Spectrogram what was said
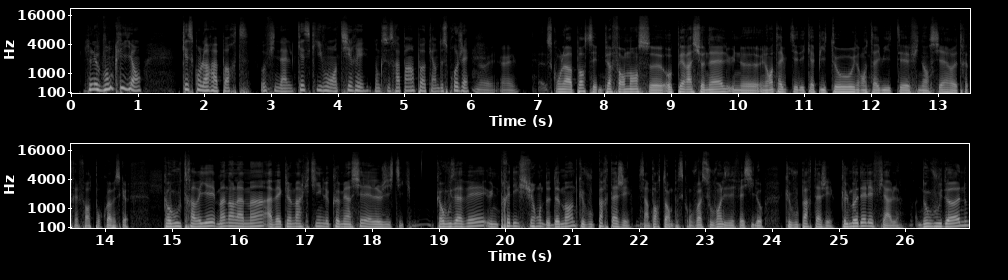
le bon client. Qu'est-ce qu'on leur apporte au final? Qu'est-ce qu'ils vont en tirer? Donc ce ne sera pas un POC hein, de ce projet. Ce qu'on leur apporte, c'est une performance euh, opérationnelle, une, rentabilité des capitaux, une rentabilité financière euh, très très forte. Pourquoi? Parce que quand vous travaillez main dans la main avec le marketing, le commercial et la logistique, quand vous avez une prédiction de demande que vous partagez, c'est important parce qu'on voit souvent les effets silos, que vous partagez, que le modèle est fiable, donc vous donne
